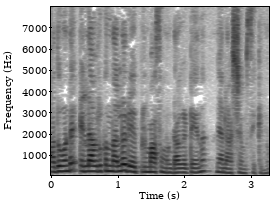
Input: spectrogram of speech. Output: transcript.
അതുകൊണ്ട് എല്ലാവർക്കും നല്ലൊരു ഏപ്രിൽ മാസം ഉണ്ടാകട്ടെ എന്ന് ഞാൻ ആശംസിക്കുന്നു.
